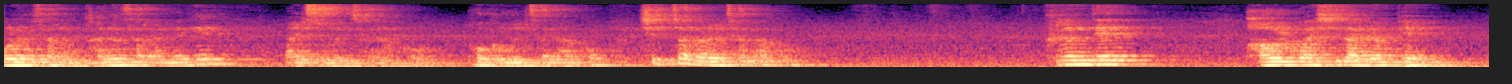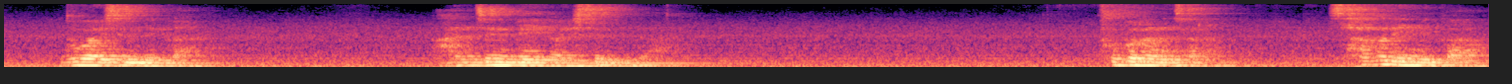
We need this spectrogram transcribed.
오는 사람, 가는 사람에게 말씀을 전하고 복음을 전하고 십자가를 전하고 그런데 바울과 신라 옆에 누가 있습니까? 안전뱅이가 있습니다. 구걸하는 사람, 사거리니까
